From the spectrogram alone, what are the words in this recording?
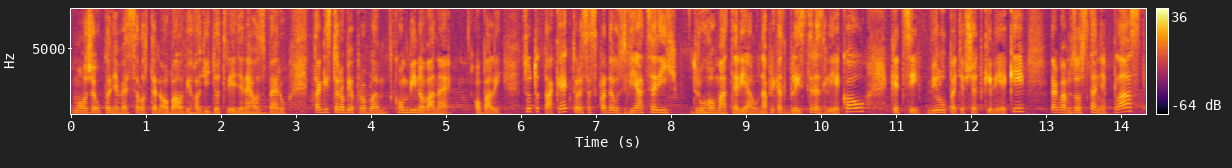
môže úplne veselo ten obal vyhodiť do triedeného zberu. Takisto robia problém kombinované obaly. Sú to také, ktoré sa skladajú z viacerých druhov materiálu. Napríklad blistre z liekov, keď si vylúpete všetky lieky, tak vám zostane plast,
